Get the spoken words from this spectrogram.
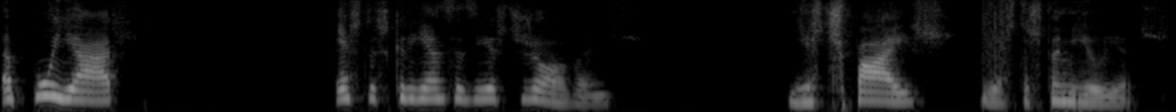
apoiar estas crianças e estes jovens, e estes pais, e estas famílias.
